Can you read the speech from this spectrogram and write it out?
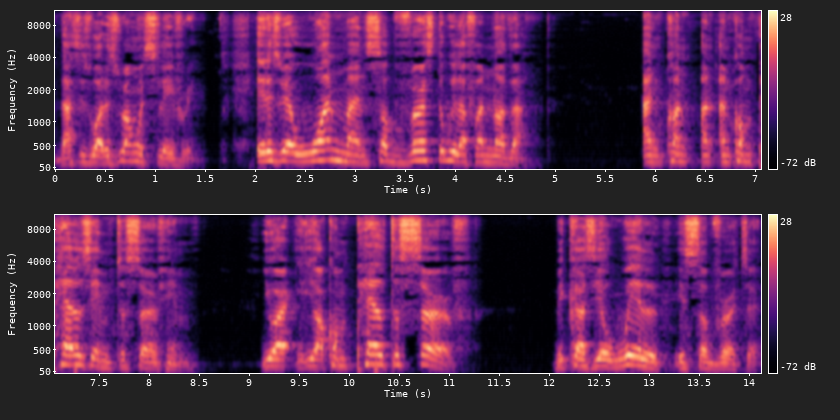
That is what is wrong with slavery. It is where one man subverts the will of another and, con- and, and compels him to serve him. You are, you are compelled to serve because your will is subverted.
